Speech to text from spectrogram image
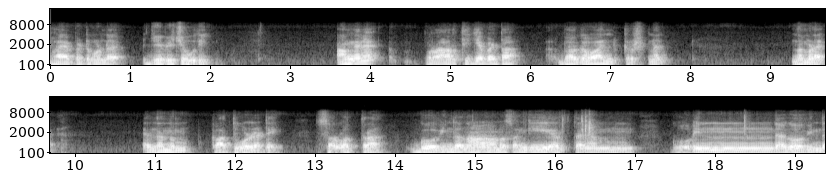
ഭയപ്പെട്ടുകൊണ്ട് ജപിച്ചൂതി അങ്ങനെ പ്രാർത്ഥിക്കപ്പെട്ട ഭഗവാൻ കൃഷ്ണൻ നമ്മളെ എന്നെന്നും കാത്തുകൊള്ളട്ടെ. സർവത്ര ഗോവിന്ദ നാമസങ്കീർത്തനം ഗോവിന്ദ ഗോവിന്ദ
